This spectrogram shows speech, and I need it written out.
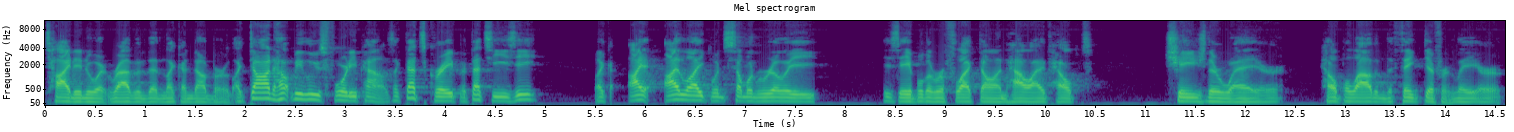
tied into it rather than like a number. Like Don, help me lose forty pounds. Like that's great, but that's easy. Like I I like when someone really is able to reflect on how I've helped change their way or help allow them to think differently or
